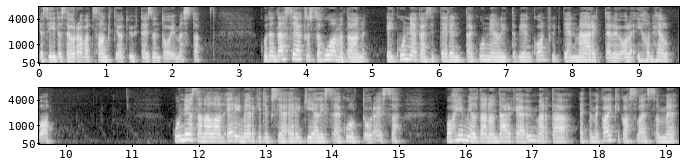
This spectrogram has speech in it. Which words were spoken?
ja siitä seuraavat sanktiot yhteisön toimesta. Kuten tässä jaksossa huomataan, ei kunniakäsitteiden tai kunnian liittyvien konfliktien määrittely ole ihan helppoa. Kunniasanalla on eri merkityksiä eri kielissä ja kulttuureissa. Pohjimmiltaan on tärkeää ymmärtää, että me kaikki kasvaessamme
